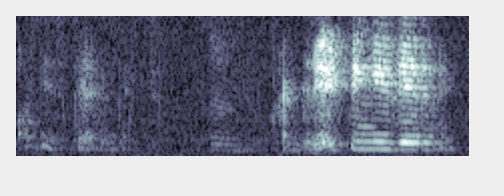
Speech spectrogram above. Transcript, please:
What is there what great thing is there in it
